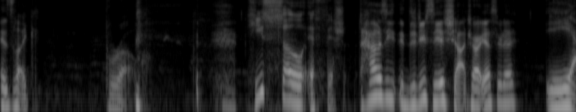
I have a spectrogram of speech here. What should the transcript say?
is like Bro. He's so efficient. How is he? Did you see his shot chart yesterday? Yeah.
